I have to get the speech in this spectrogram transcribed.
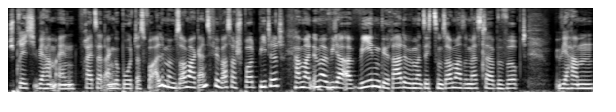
Sprich, wir haben ein Freizeitangebot, das vor allem im Sommer ganz viel Wassersport bietet. Kann man immer wieder erwähnen, gerade wenn man sich zum zum Sommersemester bewirbt. Wir haben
